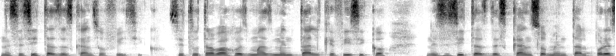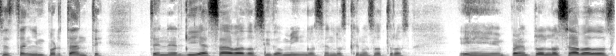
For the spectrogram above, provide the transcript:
necesitas descanso físico. Si tu trabajo es más mental que físico, necesitas descanso mental. Por eso es tan importante tener días sábados y domingos en los que nosotros, eh, por ejemplo, los sábados,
